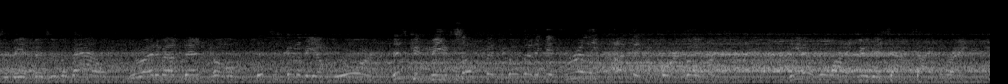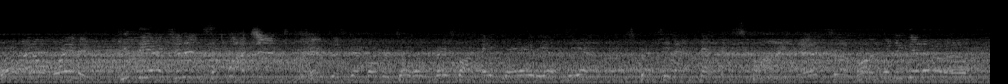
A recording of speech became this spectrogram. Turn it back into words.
Will be a physical battle. You're right about that, Cole. This is going to be a war. This could be so physical that it gets really ugly before it's over. He doesn't want to do this outside the ring. Well, I don't blame him. Keep the action in, so watch it. There's the step over toe facelock, a.k.a. the STF. Stretching that neck and spine. It's a hard one to get out of.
